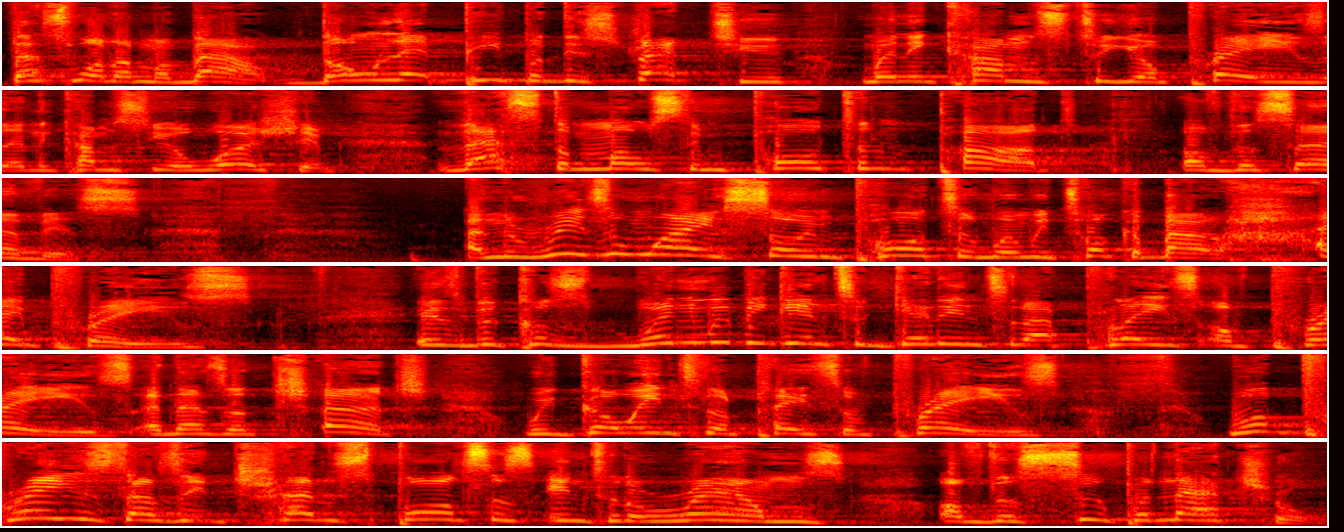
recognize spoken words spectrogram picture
That's what I'm about. Don't let people distract you when it comes to your praise and it comes to your worship. That's the most important part of the service. And the reason why it's so important when we talk about high praise is because when we begin to get into that place of praise, and as a church, we go into the place of praise, what praise does? It transports us into the realms of the supernatural.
